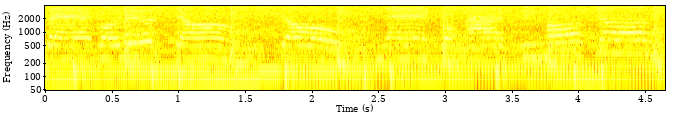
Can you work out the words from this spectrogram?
Revolution. 超猫足モーション。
